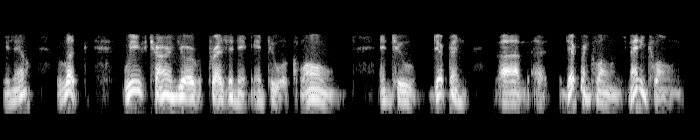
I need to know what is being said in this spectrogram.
you know? Look, we've turned your president into a clone, into different, um, uh, different clones, many clones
